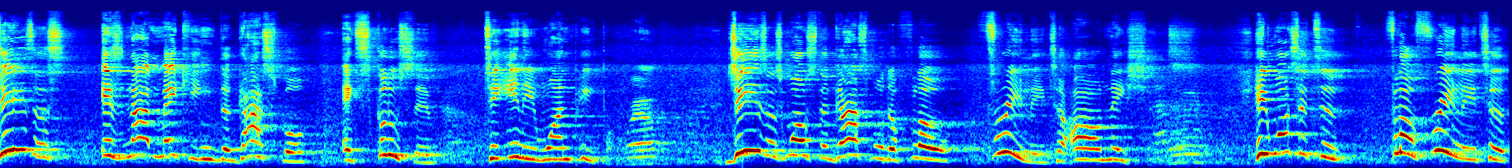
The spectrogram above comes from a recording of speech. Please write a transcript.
Jesus is not making the gospel exclusive to any one people. Well, Jesus wants the gospel to flow freely to all nations. He wants it to flow freely to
